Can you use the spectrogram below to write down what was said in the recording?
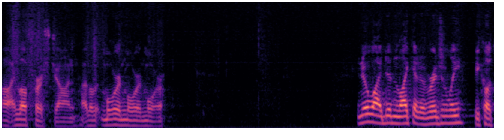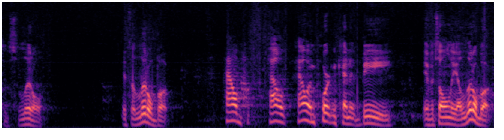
Oh, I love 1 John. I love it more and more and more. You know why I didn't like it originally? Because it's little. It's a little book. How, how, how important can it be if it's only a little book?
